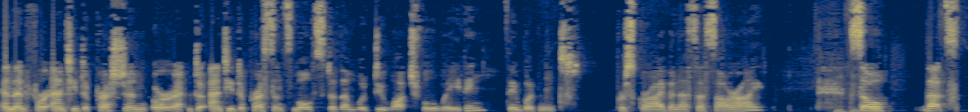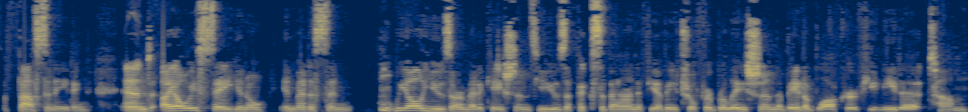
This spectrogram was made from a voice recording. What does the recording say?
and then for antidepressant or antidepressants, most of them would do watchful waiting. They wouldn't prescribe an SSRI. Mm-hmm. So that's fascinating. And I always say, you know, in medicine, we all use our medications. You use apixaban if you have atrial fibrillation, a beta blocker if you need it. Um,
